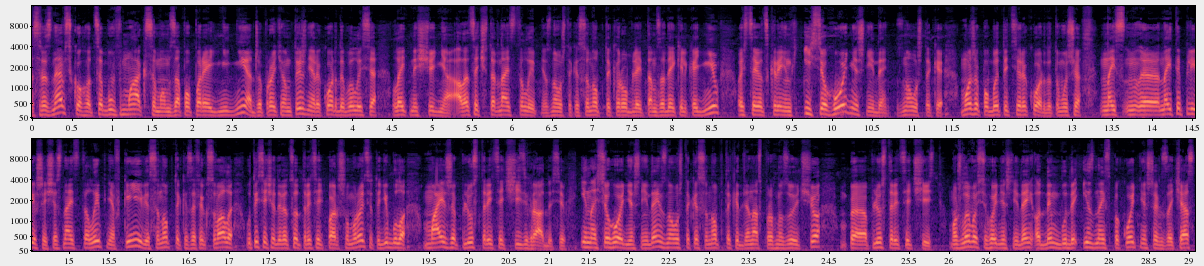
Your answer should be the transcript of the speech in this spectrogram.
Срезневського. Це був максимум за попередні дні, адже протягом тижня рекорди билися ледь не щодня. Але це 14 липня. Знову ж таки, синоптики роблять там за декілька днів. Ось цей от скринінг. І сьогоднішній день знову ж таки може побити ці рекорди, тому що най, е, найтепліше 16 липня в Києві синоптики зафіксували у 1931 році. Тоді було майже плюс 36 градусів. І на сьогоднішній день знову ж таки синоптики для нас прогнозують, що е, плюс 36. Можливо, сьогоднішній день одним буде із найспекотніших за час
